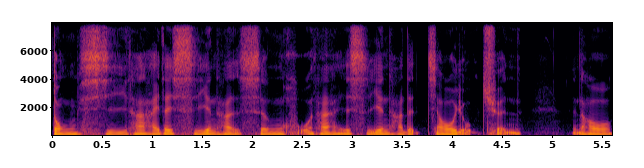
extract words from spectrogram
东西，他还在实验他的生活，他还在实验他的交友圈，然后，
